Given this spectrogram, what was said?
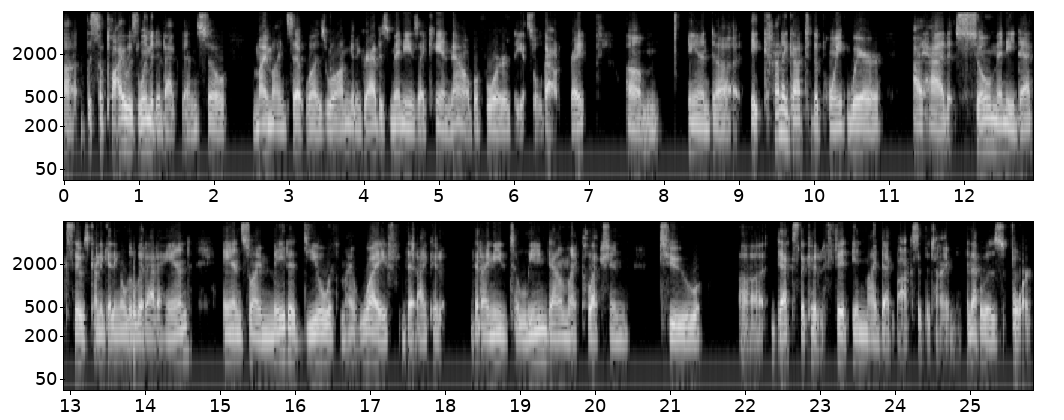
uh, the supply was limited back then. So my mindset was, well, I'm going to grab as many as I can now before they get sold out. Right. Um, and uh, it kind of got to the point where I had so many decks that it was kind of getting a little bit out of hand. And so I made a deal with my wife that I could that I needed to lean down my collection to uh, decks that could fit in my deck box at the time, and that was four.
